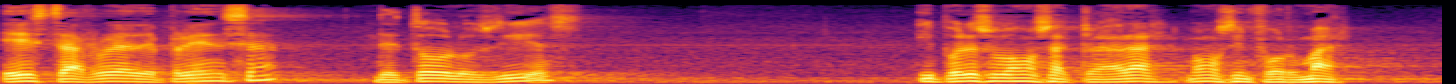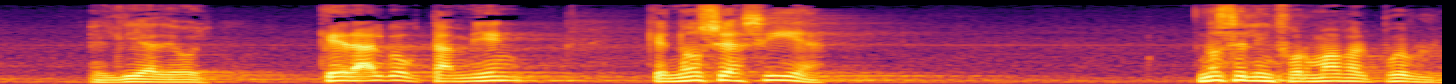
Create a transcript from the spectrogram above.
esta rueda de prensa de todos los días y por eso vamos a aclarar, vamos a informar el día de hoy, que era algo también que no se hacía no se le informaba al pueblo.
